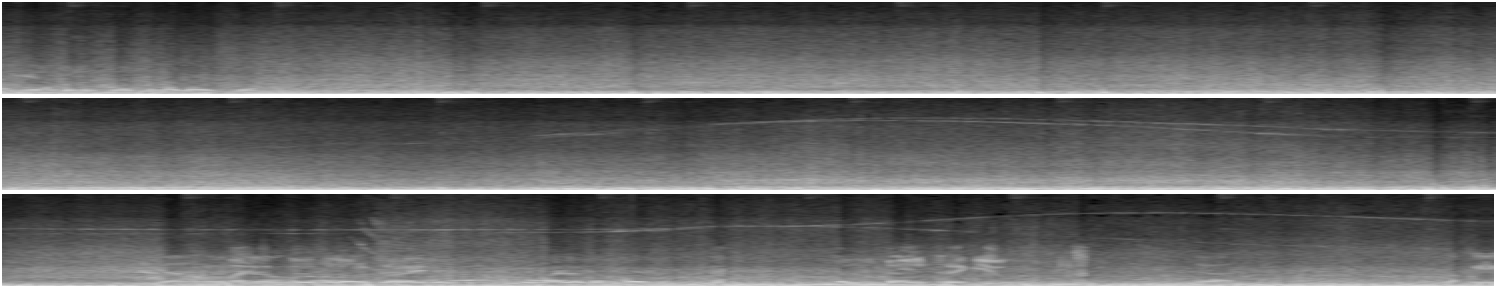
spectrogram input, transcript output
Laki ng pilot boat pala guys. So. Yan, ganito yung... alongside. Pilot on board. Nice, thank you. Yan. Laki.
